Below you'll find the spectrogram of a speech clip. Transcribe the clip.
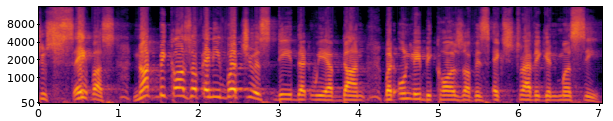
to save us, not because of any virtuous deed that we have done, but only because of his extravagant mercy.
